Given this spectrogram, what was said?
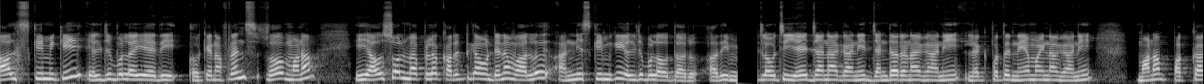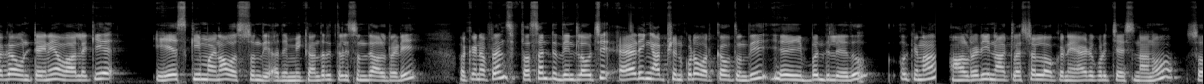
ఆల్ స్కీమ్కి ఎలిజిబుల్ అయ్యేది. ఓకేనా ఫ్రెండ్స్? సో మనం ఈ హౌస్ హోల్డ్ మ్యాప్లో కరెక్ట్గా ఉంటేనే వాళ్ళు అన్ని స్కీమ్కి ఎలిజిబుల్ అవుతారు. అది ఇట్లా వచ్చి ఏజ్ అయినా కానీ జెండర్ అయినా కానీ లేకపోతే నేమ్ అయినా కానీ మనం పక్కాగా ఉంటేనే వాళ్ళకి ఏ స్కీమ్ అయినా వస్తుంది. అది మీకు అందరికీ తెలిసిందే ఆల్రెడీ ఓకేనా ఫ్రెండ్స్? ప్రజెంట్ దీంట్లో వచ్చి యాడింగ్ ఆప్షన్ కూడా వర్క్ అవుతుంది. ఏ ఇబ్బంది లేదు. ఓకేనా? ఆల్రెడీ నా క్లస్టర్లో ఒక యాడ్ కూడా చేసినాను. సో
